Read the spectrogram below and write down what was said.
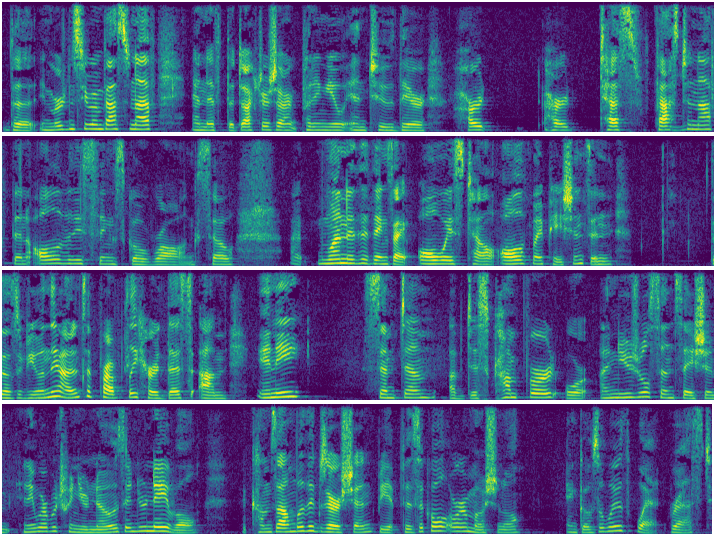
the emergency room fast enough. And if the doctors aren't putting you into their heart heart tests fast mm-hmm. enough, then all of these things go wrong. So uh, one of the things I always tell all of my patients, and those of you in the audience have probably heard this, um, any symptom of discomfort or unusual sensation anywhere between your nose and your navel it comes on with exertion, be it physical or emotional, and goes away with wet rest.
